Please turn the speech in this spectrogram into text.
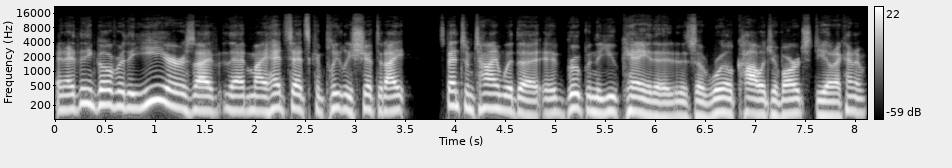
And I think over the years, I've that my headset's completely shifted. I spent some time with a, a group in the UK that is a Royal College of Arts deal. I kind of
